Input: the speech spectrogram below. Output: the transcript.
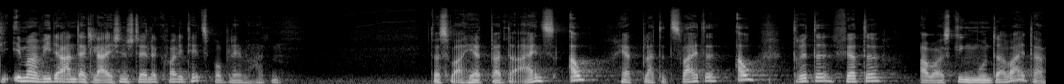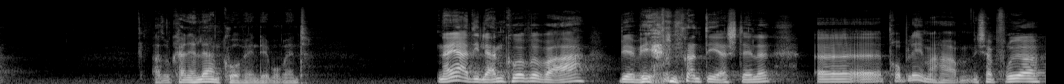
die immer wieder an der gleichen Stelle Qualitätsprobleme hatten. Das war Herdplatte 1, au, Herdplatte 2, au, dritte, vierte, aber es ging munter weiter. Also keine Lernkurve in dem Moment. Naja, die Lernkurve war, wir werden an der Stelle äh, Probleme haben. Ich habe früher,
